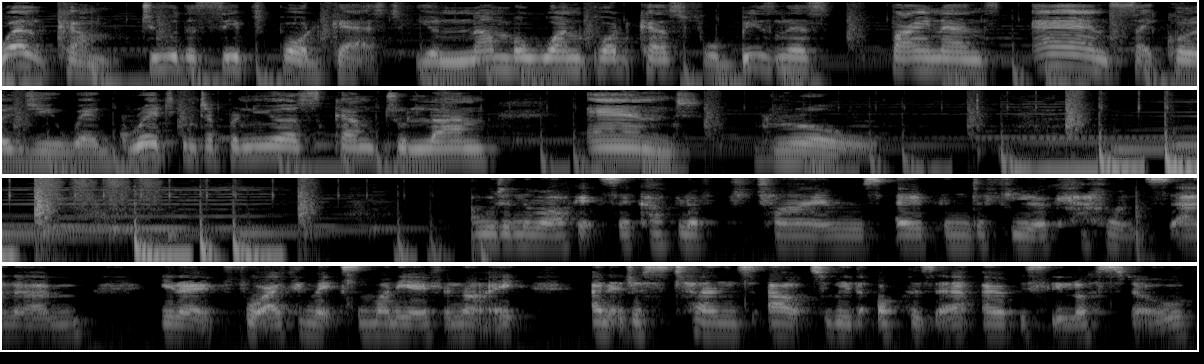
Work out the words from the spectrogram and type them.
Welcome to the SIFT Podcast, your number one podcast for business, finance, and psychology, where great entrepreneurs come to learn and grow. In the markets a couple of times, opened a few accounts, and um, you know thought I could make some money overnight. And it just turns out to be the opposite. I obviously lost all,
